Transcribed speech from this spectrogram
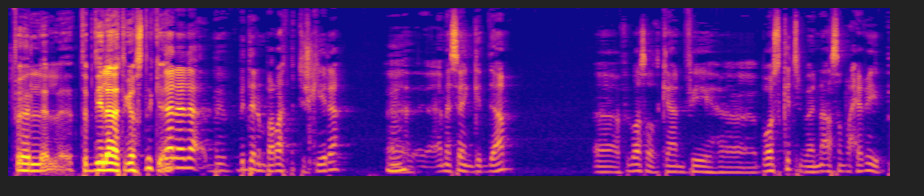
في ال- ال- التبديلات قصدك لا يعني؟ لا لا ب- بدأ المباراة بالتشكيلة. آه، MSN قدام آه، في الوسط كان فيه آه، بوسكيتس بما إنه أصلا راح يغيب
